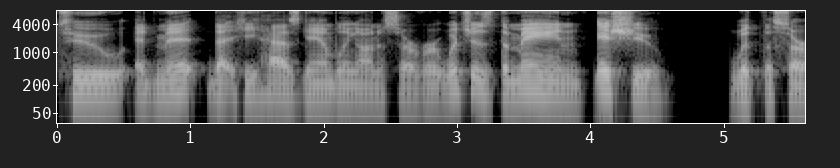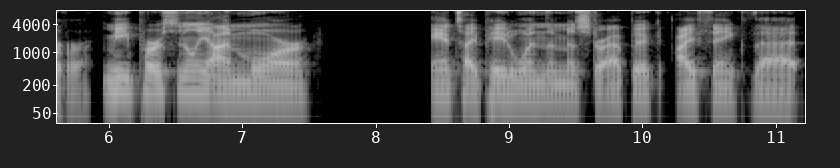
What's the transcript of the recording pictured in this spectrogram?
to admit that he has gambling on a server, which is the main issue with the server. Me personally, I'm more anti pay to win than Mr. Epic. I think that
